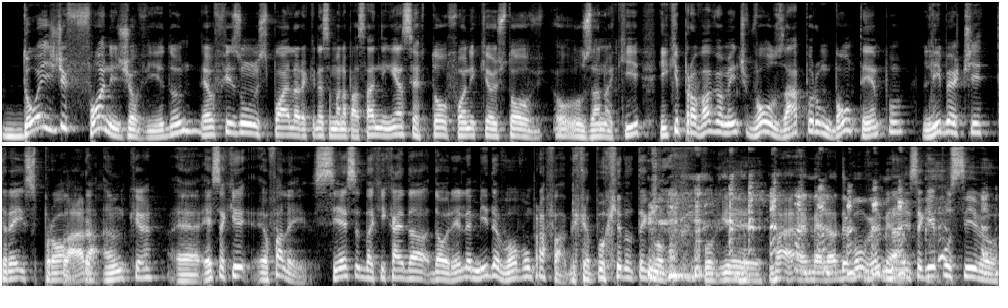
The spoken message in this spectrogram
dois de fones de ouvido. Eu fiz um spoiler aqui na semana passada, ninguém acertou o fone que eu estou usando aqui e que provavelmente vou usar por um bom tempo. Liberty 3 Pro Claro. da Anker. É, esse aqui, eu falei, se esse daqui cair da, da orelha, me devolvam pra fábrica, porque não tem como. Porque. É melhor devolver Não, mesmo. isso aqui é impossível.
